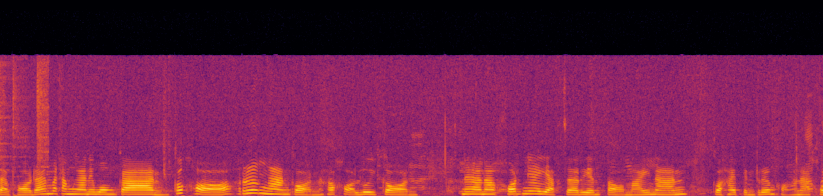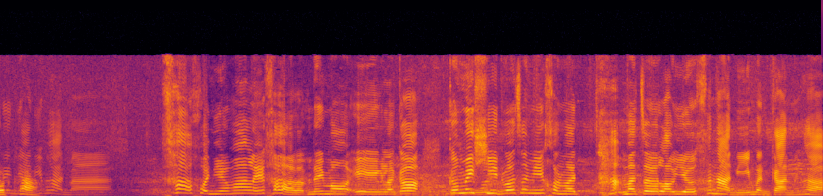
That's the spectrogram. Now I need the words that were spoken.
แต่พอได้มาทำงานในวงการ ก็ขอเรื่องงานก่อนนะคะ ขอลุยก่อน ในอนาคตเนี่ยอยากจะเรียนต่อไหมนั้น ก็ให้เป็นเรื่องของอนาคตค่ะที่ผ่านมาค่ะคนเยอะมากเลยค่ะแบบในมอเองแล้วก็ก็ไม่คิดว่าจะมีคนมามาเจอเราเยอะขนาดนี้เหมือนกันค่ะ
